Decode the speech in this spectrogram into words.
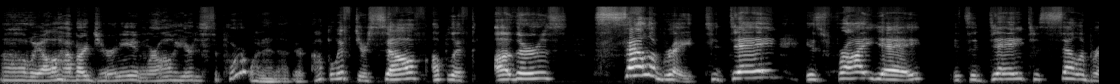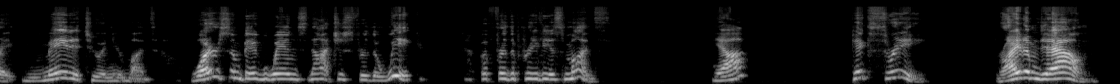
oh, we all have our journey and we're all here to support one another. Uplift yourself, uplift others, celebrate. Today is Friday. It's a day to celebrate. You made it to a new month. What are some big wins, not just for the week, but for the previous month? Yeah? Pick three, write them down.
